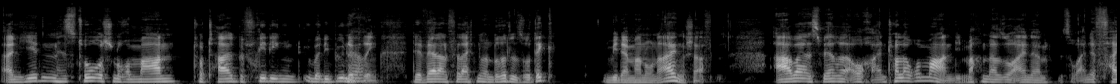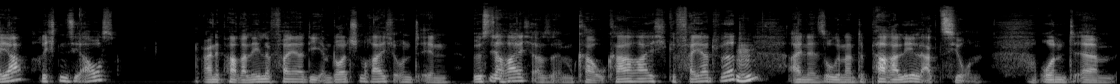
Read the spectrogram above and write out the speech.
Einen jeden historischen Roman total befriedigend über die Bühne ja. bringen. Der wäre dann vielleicht nur ein Drittel so dick wie der Mann ohne Eigenschaften. Aber es wäre auch ein toller Roman. Die machen da so eine, so eine Feier, richten sie aus. Eine parallele Feier, die im Deutschen Reich und in Österreich, ja. also im KUK-Reich, gefeiert wird. Mhm. Eine sogenannte Parallelaktion. Und ähm,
